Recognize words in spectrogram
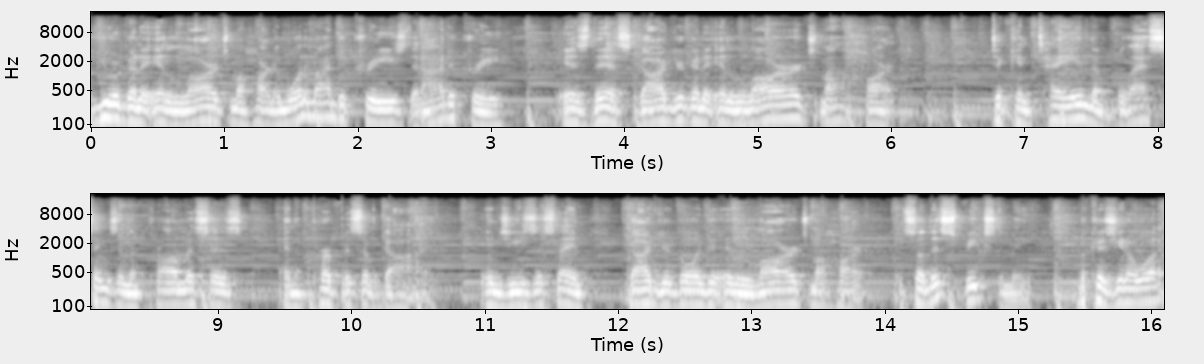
you are going to enlarge my heart. And one of my decrees that I decree is this God, you're going to enlarge my heart to contain the blessings and the promises and the purpose of God. In Jesus' name, God, you're going to enlarge my heart. And so this speaks to me because you know what?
